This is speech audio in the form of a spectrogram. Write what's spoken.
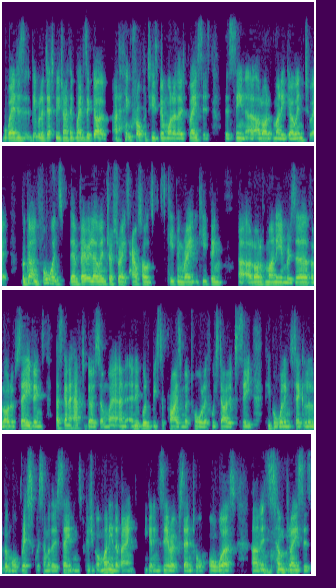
where does it, people are desperately trying to think where does it go and i think property has been one of those places that's seen a, a lot of money go into it but going forwards, they're very low interest rates. Households keeping rate, keeping a lot of money in reserve, a lot of savings. That's going to have to go somewhere, and and it wouldn't be surprising at all if we started to see people willing to take a little bit more risk with some of those savings because you've got money in the bank, you're getting zero percent or or worse um, in some places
